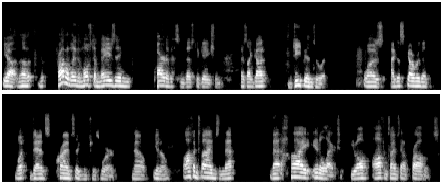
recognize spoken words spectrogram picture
Yeah, no, probably the most amazing part of this investigation, as I got deep into it, was I discovered that what Dad's crime signatures were. Now, you know, oftentimes in that that high intellect, you all, oftentimes have problems,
